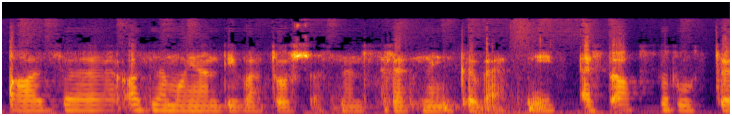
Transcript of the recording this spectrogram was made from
az, az nem olyan divatos, azt nem szeretnénk követni. Ezt abszolút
